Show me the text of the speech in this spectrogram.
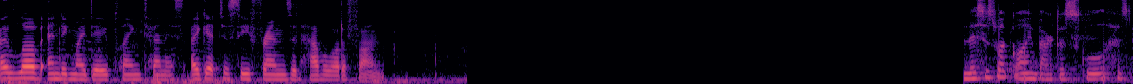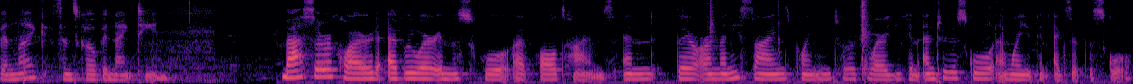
I love ending my day playing tennis. I get to see friends and have a lot of fun. And this is what going back to school has been like since COVID 19. Masks are required everywhere in the school at all times, and there are many signs pointing towards where you can enter the school and where you can exit the school.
